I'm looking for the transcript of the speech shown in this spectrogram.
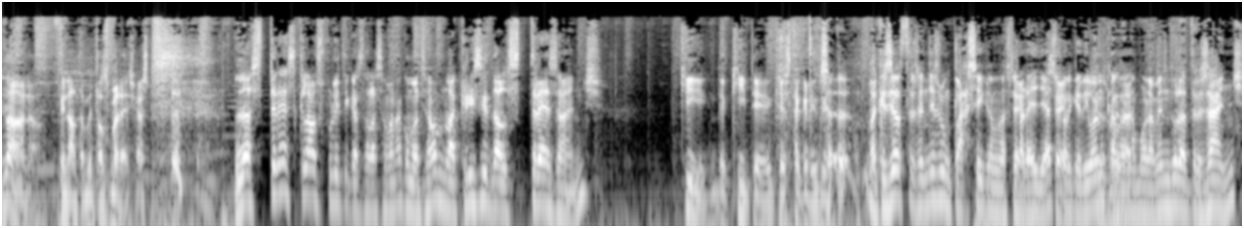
No, no, al final també te'ls mereixes. Les tres claus polítiques de la setmana comencem amb la crisi dels 3 anys. Qui, de qui té aquesta crisi? La crisi dels 3 anys és un clàssic en les Sí, parelles, sí, perquè diuen és que l'enamorament dura 3 anys.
